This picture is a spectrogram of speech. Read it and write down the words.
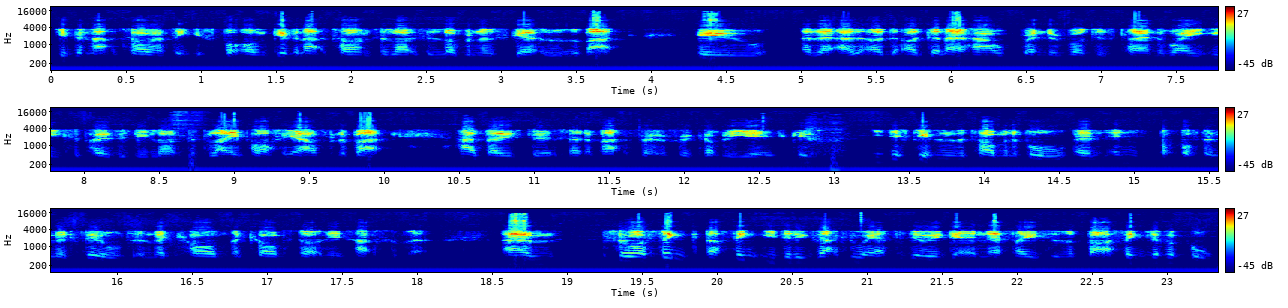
given that time, I think you're spot on. Given that time to like to Lovren and Skirt at the back, who I, I, I, I don't know how Brendan Rodgers playing the way he supposedly likes to play, passing out from the back, had those two at centre back for, for a couple of years because you just give them the time and the ball and, and off the midfield and they can't they can't start the attacks from there. Um, so I think I think you did exactly what you had to do in getting their faces. But I think Liverpool,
